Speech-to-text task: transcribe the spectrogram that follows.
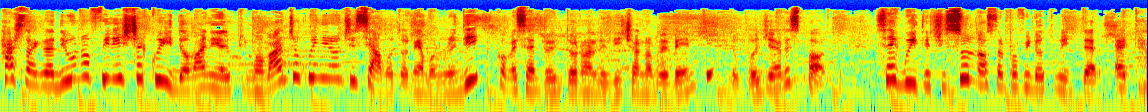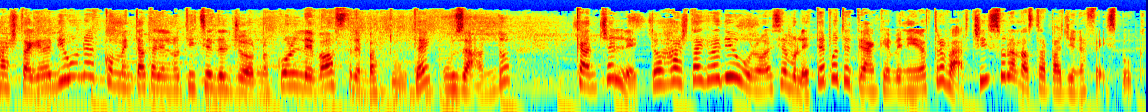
Hashtag Radio 1 finisce qui, domani è il primo maggio, quindi non ci siamo, torniamo lunedì, come sempre intorno alle 19.20, dopo il GR Sport. Seguiteci sul nostro profilo Twitter, at hashtag Radio 1 e commentate le notizie del giorno con le vostre battute usando cancelletto hashtag Radio 1 e se volete potete anche venire a trovarci sulla nostra pagina Facebook.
